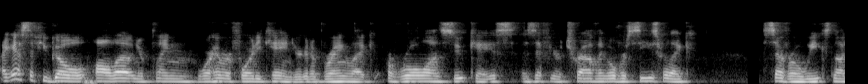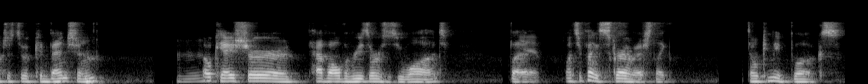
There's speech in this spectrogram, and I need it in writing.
I guess if you go all out and you're playing Warhammer 40k and you're going to bring like a roll on suitcase as if you're traveling overseas for like several weeks, not just to a convention, Mhm. okay, sure, have all the resources you want. But Yeah. once you're playing skirmish, like, don't give me books.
